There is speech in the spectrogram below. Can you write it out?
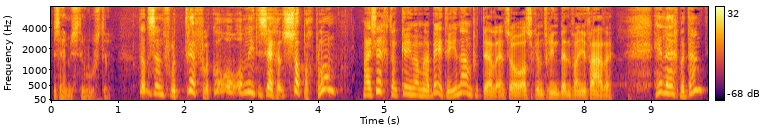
zei Mr. Woester. Dat is een voortreffelijk, om niet te zeggen sappig plan. Maar zeg, dan kun je me maar beter je naam vertellen en zo, als ik een vriend ben van je vader. Heel erg bedankt.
